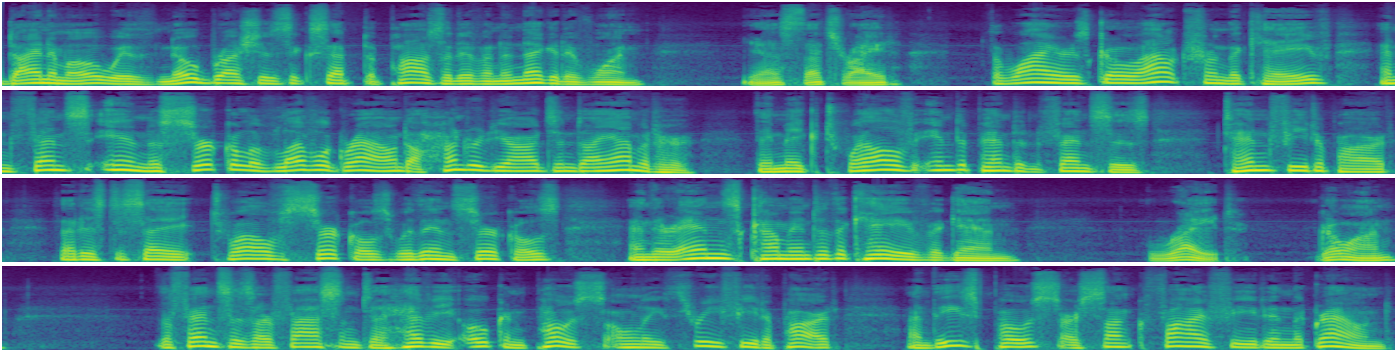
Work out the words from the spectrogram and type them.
Dynamo with no brushes except a positive and a negative one. Yes, that's right. The wires go out from the cave and fence in a circle of level ground a hundred yards in diameter. They make twelve independent fences, ten feet apart, that is to say, twelve circles within circles, and their ends come into the cave again. Right. Go on. The fences are fastened to heavy oaken posts only three feet apart, and these posts are sunk five feet in the ground.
